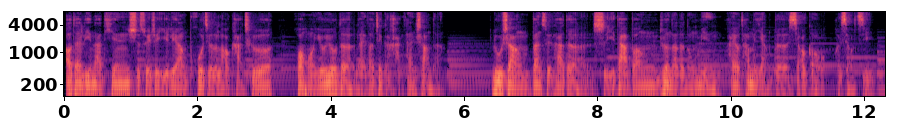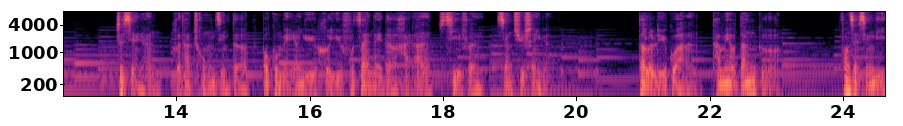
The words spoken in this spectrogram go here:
奥黛丽那天是随着一辆破旧的老卡车晃晃悠悠地来到这个海滩上的，路上伴随她的是一大帮热闹的农民，还有他们养的小狗和小鸡。这显然和他憧憬的包括美人鱼和渔夫在内的海岸气氛相去甚远。到了旅馆，他没有耽搁，放下行李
